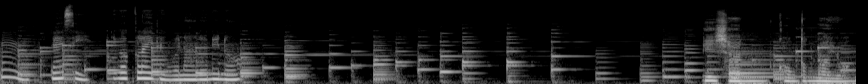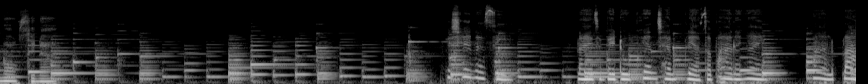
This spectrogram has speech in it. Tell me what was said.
อืม ได้สิ นี่ก็ใกล้ถึงเวลาแล้วนี่เนาะ นี่ฉันคงต้องรออยู่ข้างนอกสินะ ไม่ใช่นะสิ นายจะไปดูเพื่อนฉันเปลี่ยนเสภาได้ไงบ้าหรือเปล่า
